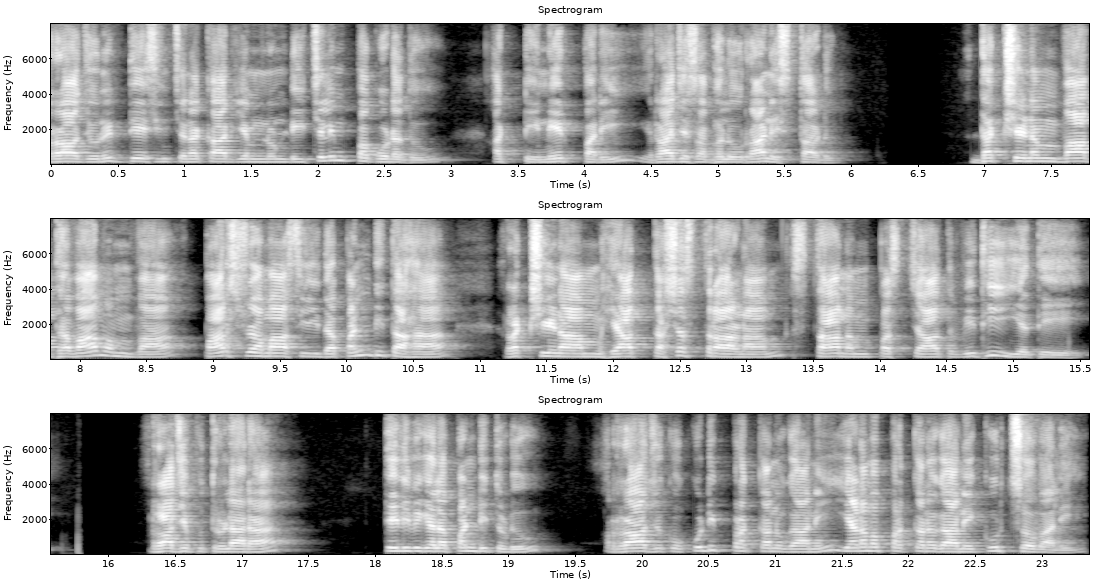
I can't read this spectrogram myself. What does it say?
రాజు నిర్దేశించిన కార్యం నుండి చెలింపకూడదు. అట్టి నేర్పరి రాజసభలో రాణిస్తాడు. దక్షిణం వాధవామం వా పార్శ్వమాసీద పండిత రక్షిణాం హ్యాత్త శస్త్రాణం స్థానం పశ్చాత్ విధీయతే. రాజపుత్రులారా తెలివిగల పండితుడు రాజుకు కుడి ప్రక్కను గాని ఎడమ ప్రక్కను గాని కూర్చోవాలి.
